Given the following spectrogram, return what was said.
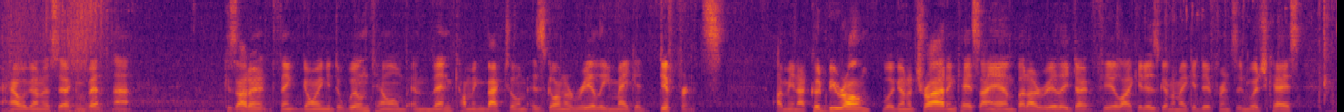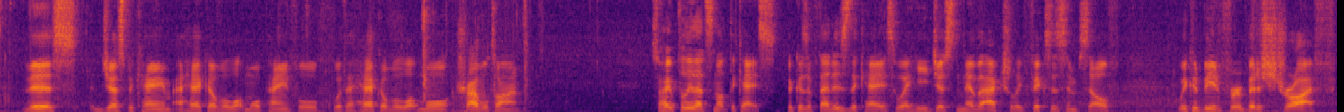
how we're going to circumvent that. Because I don't think going into Windhelm and then coming back to him is going to really make a difference. I mean, I could be wrong. We're going to try it in case I am, but I really don't feel like it is going to make a difference. In which case, this just became a heck of a lot more painful with a heck of a lot more travel time. So hopefully that's not the case. Because if that is the case, where he just never actually fixes himself, we could be in for a bit of strife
